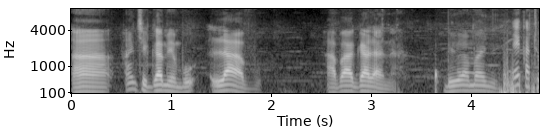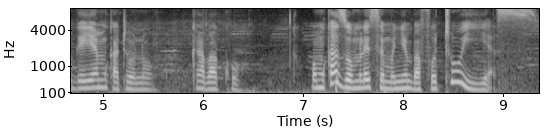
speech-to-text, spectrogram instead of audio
Ah, anti egambye mbu laavu abaagalana bebamanyi naye katugeyemu katono kabako omukazi omulese mu nyumba for two years.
